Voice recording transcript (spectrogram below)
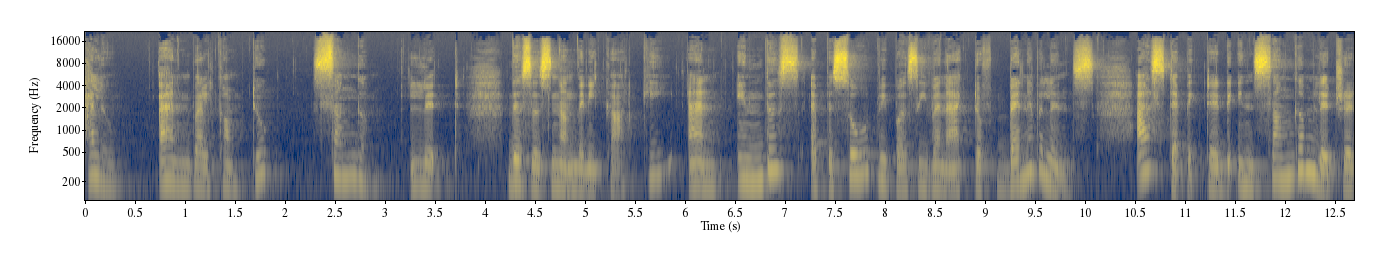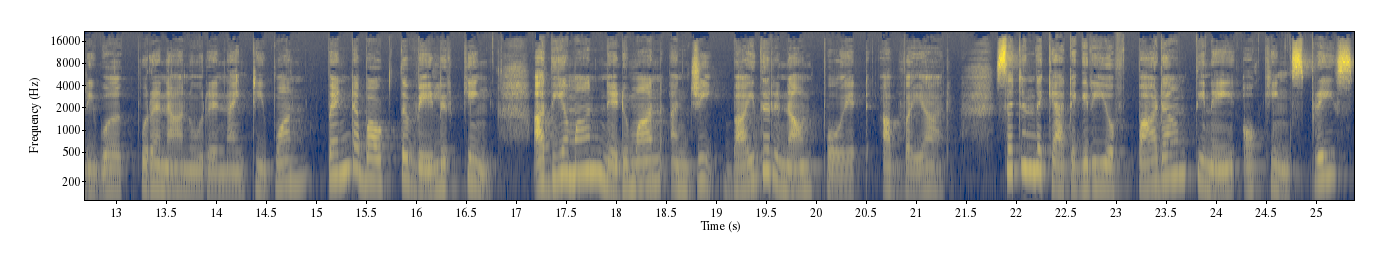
Hello and welcome to Sangam Lit. This is Nandini Karky, and in this episode, we perceive an act of benevolence as depicted in Sangam literary work Purananur 91, penned about the Velir king Adiyaman Neduman Anji by the renowned poet Avvayar. Set in the category of Padam Tine or King's Praise,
